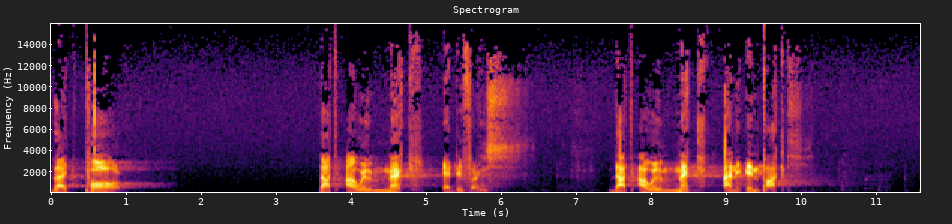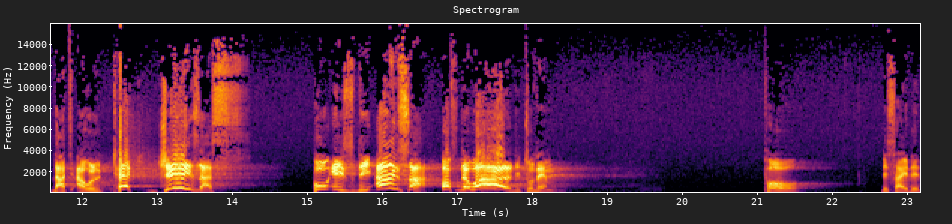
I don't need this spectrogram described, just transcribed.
like Paul, that I will make a difference that I will make an impact, that I will take Jesus, who is the answer of the world to them. Paul decided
